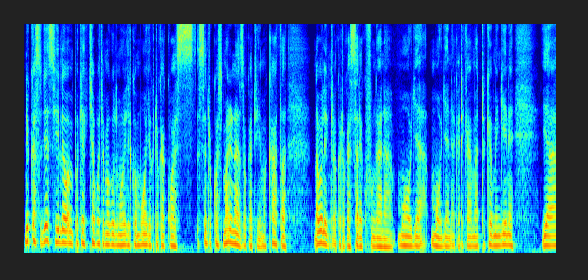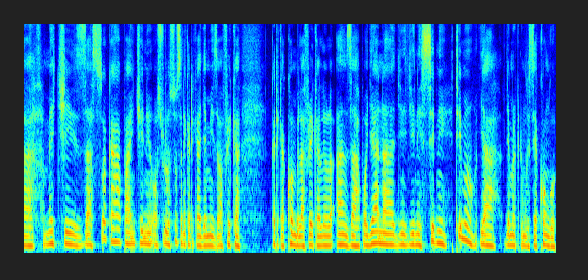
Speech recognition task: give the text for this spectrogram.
Newcastle Jets hii leo wamepokea kichapo cha magoli mawili kwa moja kutoka kwa Central Coast Mariners, wakati Macarthur na Wellington wakatoka sare kufungana moja moja. Na katika matokeo mengine ya mechi za soka hapa nchini Australia, hususan katika jamii za Afrika katika kombe la Afrika lililoanza hapo jana jijini Sydney, timu ya Jamhuri ya Kidemokrasia ya Kongo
